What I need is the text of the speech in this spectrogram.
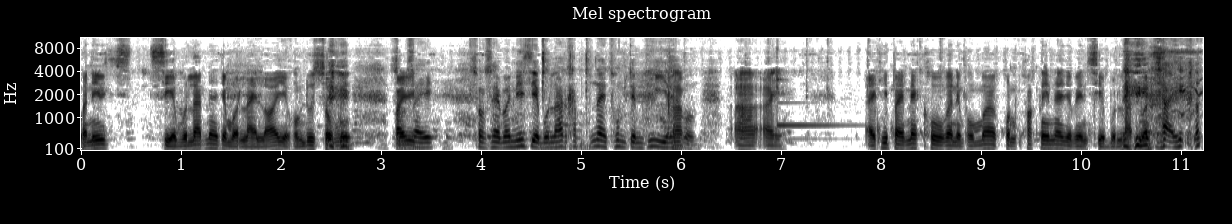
วันนี้ เสียบุญรัตน์น่าจะหมดหลายร้อยอยู่ผมดูทรงนี่สไปงสัยสงสัยวันนี้เสียบุญรัตน์ครับนายทุ่มเต็มที่คนะรับผมอ่าไอไอที่ไปแมคโครกันเนี่ยผมว่าคนควักนี่น่าจะเป็นเสียบุญรัตน์วะใช่ครับ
